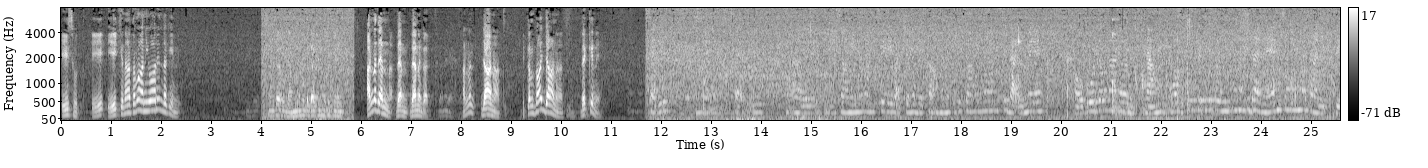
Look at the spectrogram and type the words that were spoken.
ඒ සොත් ඒ ඒ කෙනා තමයි අනිවාර්යෙන් දකින්නේ. සංකාර දන්නකොට දකින්නකොට කියන අන්න දැන්න දැන් දැනගත්. අන්න ඥානාති. එතන තමයි ඥානාති. දැක්කේ නේ? සැදී වහන්සේ වචන දෙක අහනකොට ස්වාමීන් වහන්සේ ධර්මය අවබෝධ වුණා නම් ඕකෙකට උන්වහන්සේ දන්නේ නැහැ ස්වාමීන් වහන්සේ අනිත්‍ය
